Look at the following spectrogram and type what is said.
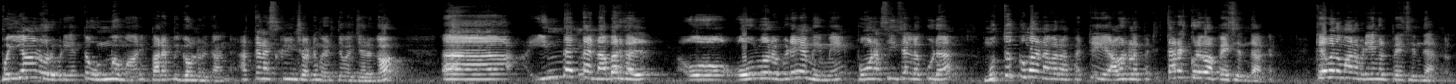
பொய்யான ஒரு விடயத்தை உண்மை மாதிரி பரப்பி கொண்டிருக்காங்க. அத்தனை ஸ்கிரீன்ஷாட்டும் எடுத்து வச்சிருக்கோம். இந்தந்த நபர்கள் ஒ- ஒவ்வொரு விடயமையுமே போன சீசன்ல கூட முத்துக்குமார் அவரை பற்றி அவர்களை பற்றி தரக்குறைவா பேசியிருந்தார்கள். கேவலமான விடயங்கள் பேசியிருந்தார்கள்.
